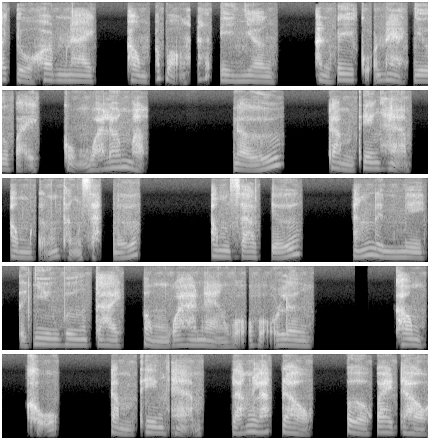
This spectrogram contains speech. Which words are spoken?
Mặc dù hôm nay không có bọn hắn y nhân, hành vi của nàng như vậy cũng quá lớn mật. Nữ, trầm thiên hạm, không cẩn thận sạc nước. Không sao chứ, hắn ninh mì tự nhiên vương tay vòng qua nàng vỗ vỗ lưng. Không, khủ, trầm thiên hạm, lắng lắc đầu, vừa quay đầu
